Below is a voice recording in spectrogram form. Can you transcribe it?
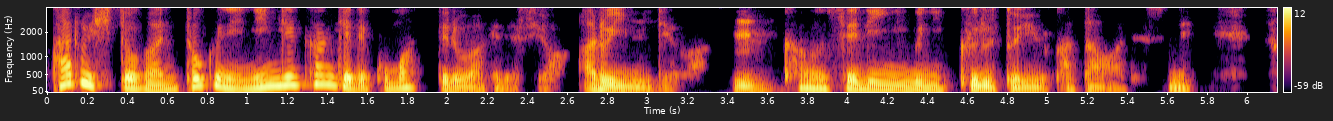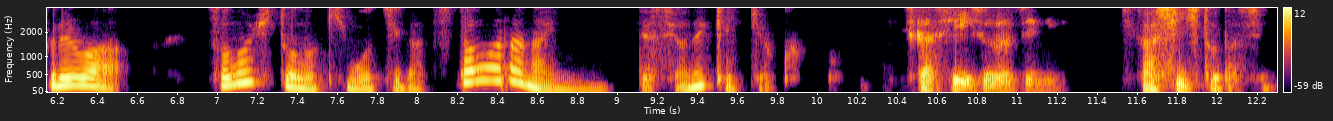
ある人が特に人間関係で困ってるわけですよ。ある意味では。うん、カウンセリングに来るという方はですね。それは、その人の気持ちが伝わらないんですよね、結局。近しい人たちに。近しい人たちに。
